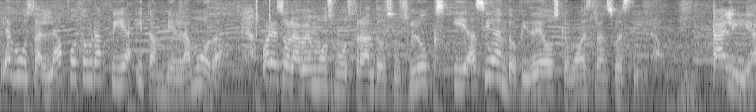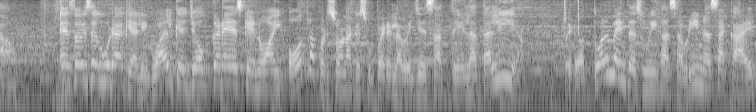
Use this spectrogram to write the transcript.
le gusta la fotografía y también la moda. Por eso la vemos mostrando sus looks y haciendo videos que muestran su estilo. Thalía Estoy segura que al igual que yo crees que no hay otra persona que supere la belleza de la Thalía. Pero actualmente su hija Sabrina Sakae,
